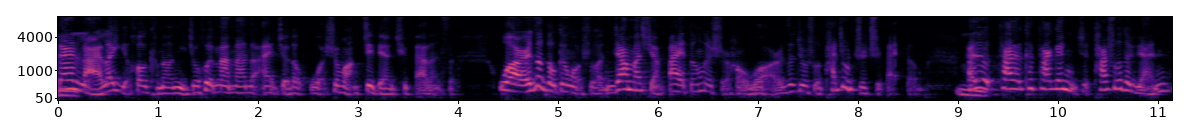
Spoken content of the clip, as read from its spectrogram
但是来了以后，可能你就会慢慢的哎觉得我是往这边去 balance。我儿子都跟我说，你知道吗？选拜登的时候，我儿子就说他就支持拜登，他就他他他跟你他说的原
